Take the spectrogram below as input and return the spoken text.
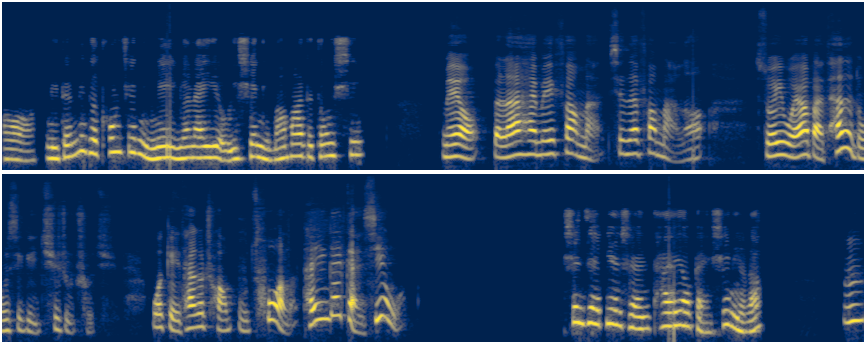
哦，你的那个空间里面原来有一些你妈妈的东西，没有，本来还没放满，现在放满了，所以我要把他的东西给驱逐出去。我给他个床不错了，他应该感谢我。现在变成他要感谢你了，嗯，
